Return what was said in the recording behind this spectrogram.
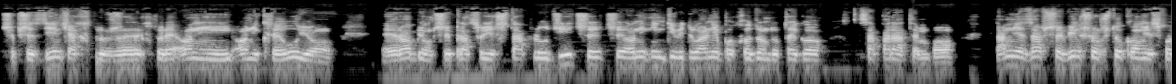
czy przy zdjęciach, które, które oni, oni kreują, e, robią, czy pracuje sztab ludzi, czy, czy oni indywidualnie podchodzą do tego z aparatem, bo dla mnie zawsze większą sztuką jest y,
